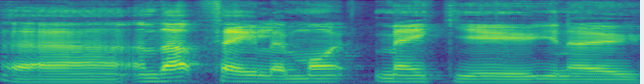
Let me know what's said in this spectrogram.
uh, and that failure might make you, you know,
